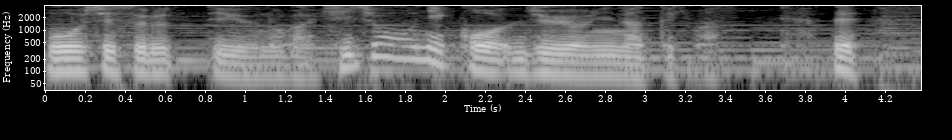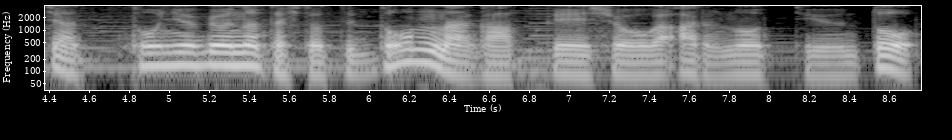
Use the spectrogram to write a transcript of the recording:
防止するっていうのが非常にこう重要になってきます。で、じゃあ糖尿病になった人ってどんな合併症があるのっていうと、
